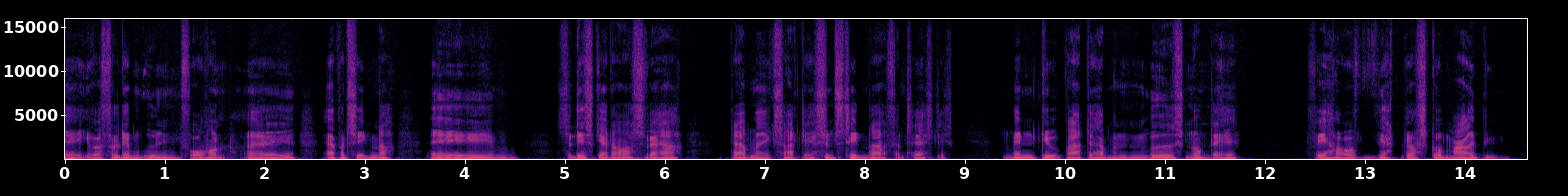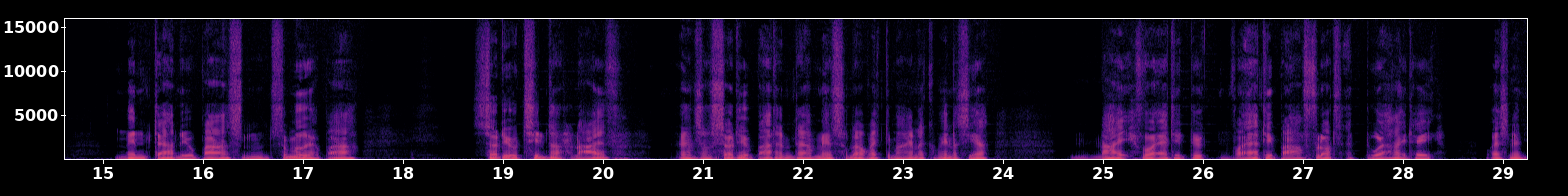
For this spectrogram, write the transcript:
øh, i hvert fald dem uden forhold, øh, er på Tinder. Øh, så det skal der også være. Der har man ikke sagt, at jeg synes, Tinder er fantastisk. Men det er jo bare der, man mødes nogle dage. For jeg har jo virkelig også gået meget i byen. Men der er det jo bare sådan, så møder jeg bare, så er det jo Tinder live. Altså, så er det jo bare den der med, så er der jo rigtig mange, der kommer ind og siger, nej, hvor er det dygtigt, hvor er det bare flot, at du er her i dag. Hvor jeg sådan,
